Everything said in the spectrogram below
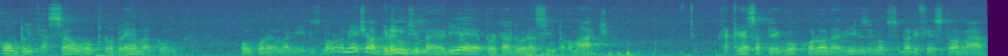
complicação ou problema com, com o coronavírus. Normalmente a grande maioria é portadora assintomática. A criança pegou coronavírus e não se manifestou nada.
